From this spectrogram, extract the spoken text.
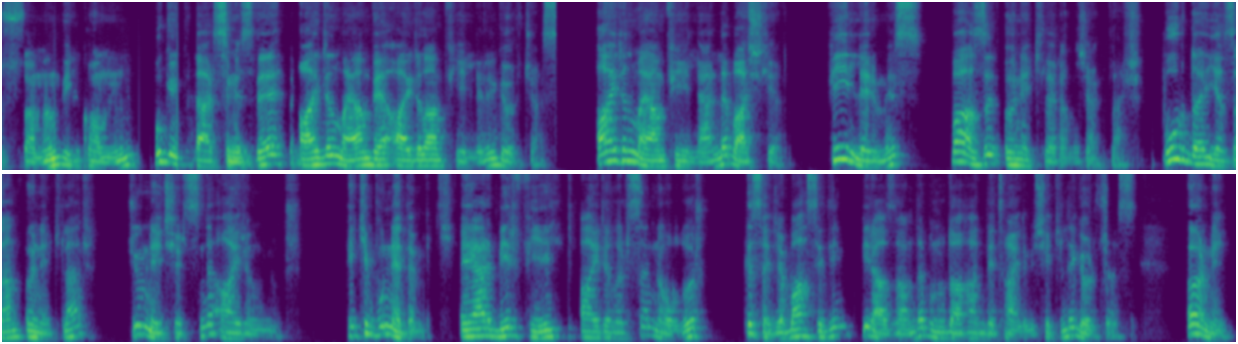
zusammen, willkommen. Bugünkü dersimizde ayrılmayan ve ayrılan fiilleri göreceğiz. Ayrılmayan fiillerle başlayalım. Fiillerimiz bazı örnekler alacaklar. Burada yazan örnekler cümle içerisinde ayrılmıyor. Peki bu ne demek? Eğer bir fiil ayrılırsa ne olur? Kısaca bahsedeyim, birazdan da bunu daha detaylı bir şekilde göreceğiz. Örneğin,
